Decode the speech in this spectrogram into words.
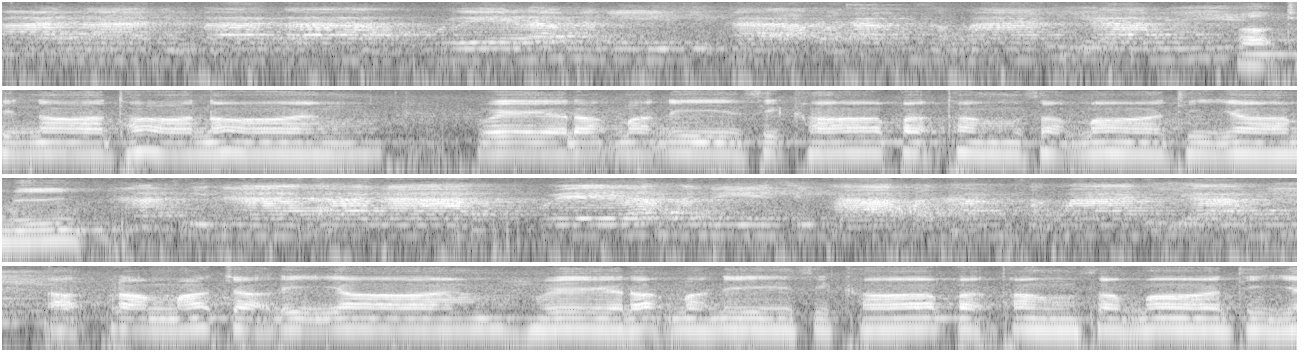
ปานาติปาตาเวรมณีสิกขาปะทังสมาธิยามิอธินาทานังเวระมณีสิกขาปะทังสมาธิยามิ อาทินาทานา เวรมณีสิกขาปะทังสมาธิยามิ อะพรหมจริยา เวระมณีสิกขาปะทังสมาธิย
